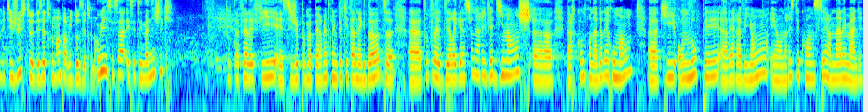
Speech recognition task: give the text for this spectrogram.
On était juste des êtres humains parmi d'autres êtres humains. Oui, c'est ça, et c'était magnifique. Tout à fait les filles. Et si je peux me permettre une petite anecdote, euh, toute la délégation est arrivée dimanche. Euh, par contre, on avait les Roumains euh, qui ont loupé les avions et on est resté coincés en Allemagne,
